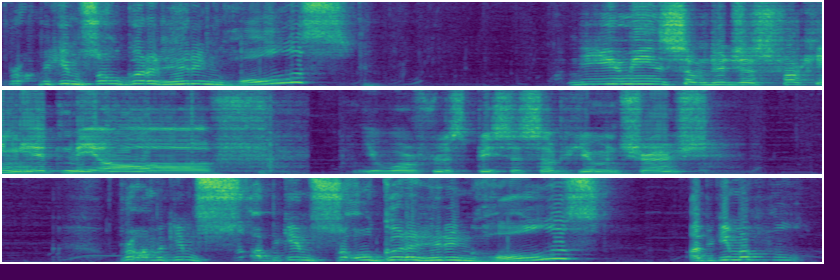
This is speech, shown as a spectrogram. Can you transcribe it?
Bro, I became so good at hitting holes. Do you mean some dude just fucking hit me off? You worthless piece of subhuman trash. Bro, I became so, I became so good at hitting holes. I became a full-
